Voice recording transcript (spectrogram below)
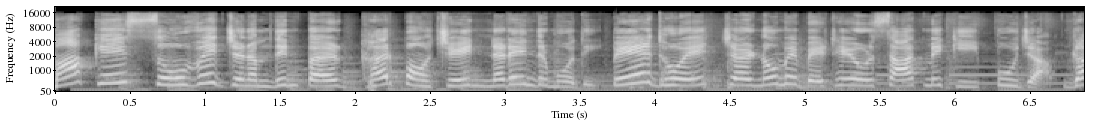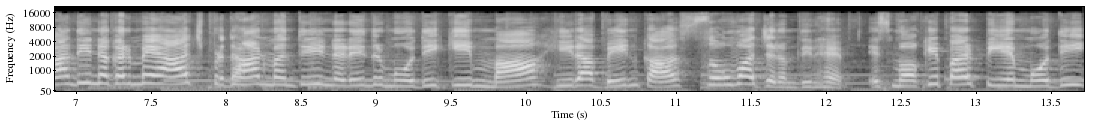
माँ के सौवें जन्मदिन पर घर पहुँचे नरेंद्र मोदी। पेड़ धोए, चरणों में बैठे और साथ में की पूजा। गांधीनगर में आज प्रधानमंत्री नरेंद्र मोदी की माँ हीराबेन का सौवा जन्मदिन है। इस मौके पर पीएम मोदी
